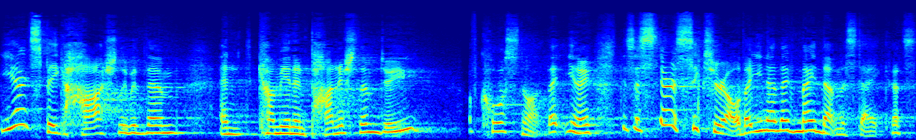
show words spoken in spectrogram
You don't speak harshly with them and come in and punish them, do you? Of course not. They, you know, a, they're a six year old. You know, they've made that mistake. That's,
